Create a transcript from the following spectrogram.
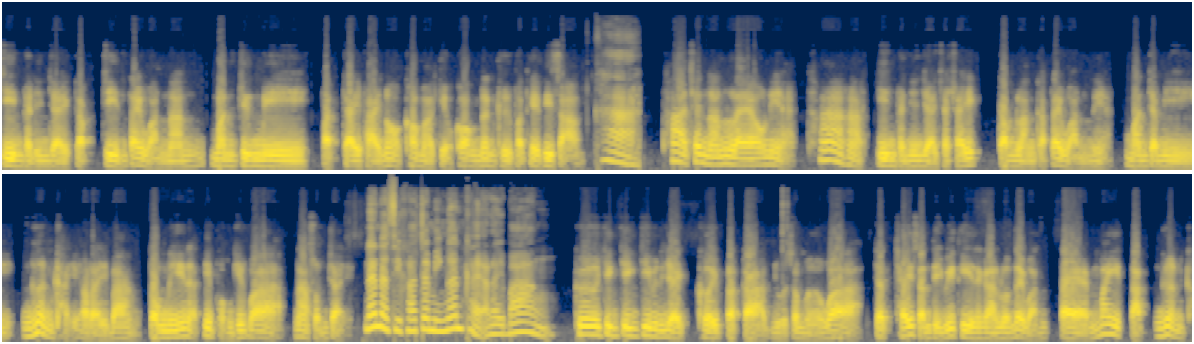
จีนแผ่นดินใหญ่กับจีนไต้หวันนั้น มันจึงมีปัจจัยภายนอกเข้ามาเกี่ยวข้องนั่นคือประเทศที่สามค่ะ ถ้าเช่นนั้นแล้วเนี่ยถ้าหากจีนแผ่นดินใหญ่จะใช้กำลังกับไต้หวันเนี่ยมันจะมีเงื่อนไขอะไรบ้าง ตรงนี้เนี่ยที่ผมคิดว่าน่าสนใจ นั่นน่ะสิคะจะมีเงื่อนไขอะไรบ้าง คือจริงๆจีนแผ่นดินใหญ่เคยประกาศอยู่เสมอว่าจะใช้สันติวิธีในการรวมไต้หวัน แต่ไม่ตัดเงื่อนไข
